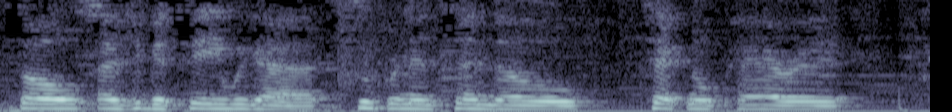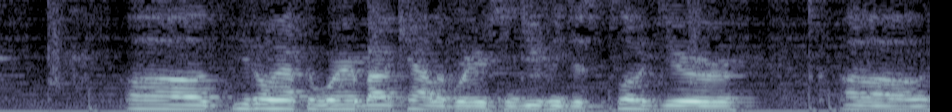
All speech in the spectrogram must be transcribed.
So as you can see, we got Super Nintendo, TeknoParrot. Uh, you don't have to worry about calibration. You can just plug your uh,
